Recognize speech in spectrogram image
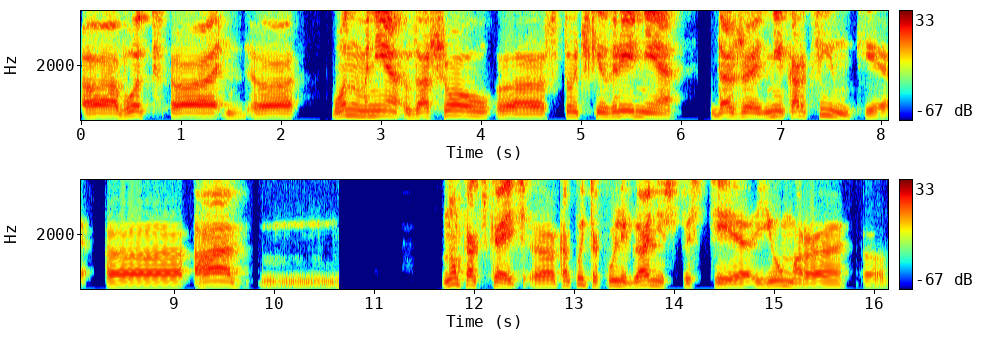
вот он мне зашел э, с точки зрения даже не картинки, э, а ну, как сказать, э, какой-то хулиганистости, юмора. Э.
